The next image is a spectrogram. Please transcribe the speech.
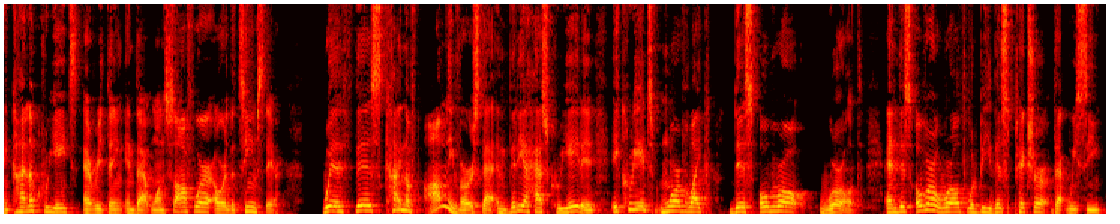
and kind of creates everything in that one software or the teams there. With this kind of omniverse that NVIDIA has created, it creates more of like this overall world. And this overall world would be this picture that we see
